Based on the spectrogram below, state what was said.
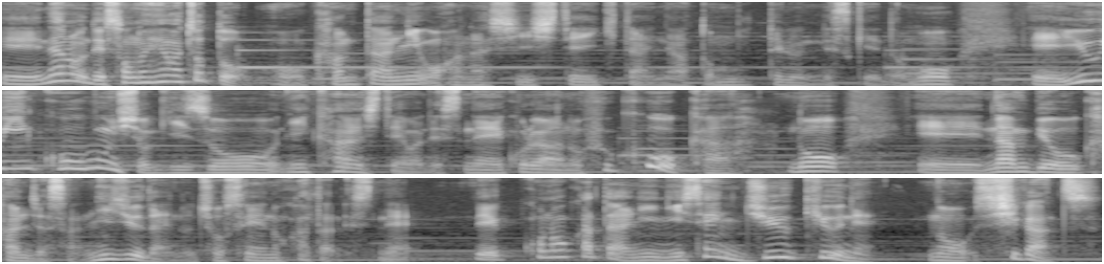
え、なのでその辺はちょっと簡単にお話ししていきたいなと思ってるんですけれども、えー、有印公文書偽造に関してはですねこれはあの福岡の、え、難病患者さん20代の女性の方ですねでこの方に2019年の4月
